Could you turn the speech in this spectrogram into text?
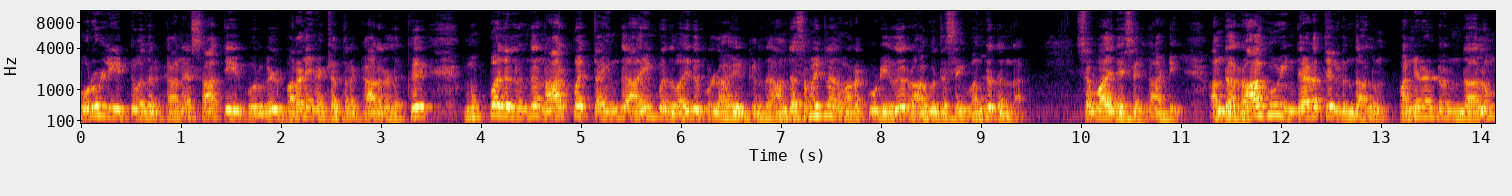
பொருள் ஈட்டுவதற்கான சாத்தியக்கூறுகள் பரணி நட்சத்திரக்காரர்களுக்கு முப்பதிலிருந்து நாற்பத்தைந்து ஐம்பது வயதுக்குள்ளாக இருக்கிறது. அந்த சமயத்தில் வரக்கூடியது ராகு திசை வந்ததுன்னா செவ்வாய் திசை தாண்டி. அந்த ராகு இந்த இடத்தில் இருந்தாலும் பன்னிரெண்டு இருந்தாலும்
